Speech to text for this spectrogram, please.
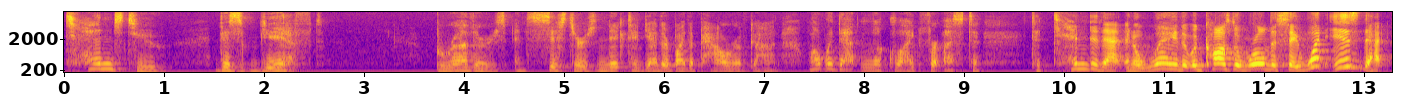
tend to this gift brothers and sisters knit together by the power of God. What would that look like for us to, to tend to that in a way that would cause the world to say, What is that?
